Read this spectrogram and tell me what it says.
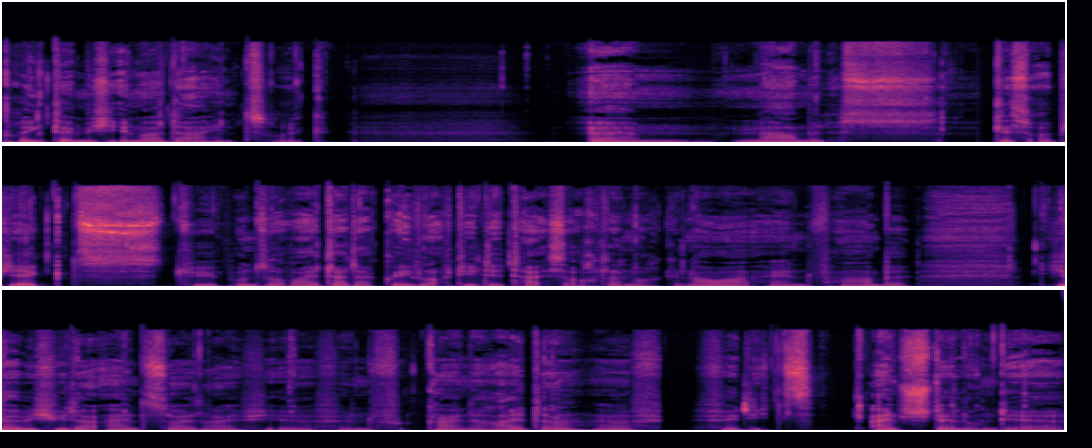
bringt er mich immer dahin zurück. Ähm, Name des des Objekts, Typ und so weiter. Da gehen wir auf die Details auch dann noch genauer ein. Farbe. Hier habe ich wieder 1, 2, 3, 4, 5 kleine Reiter ja, für die Einstellung der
